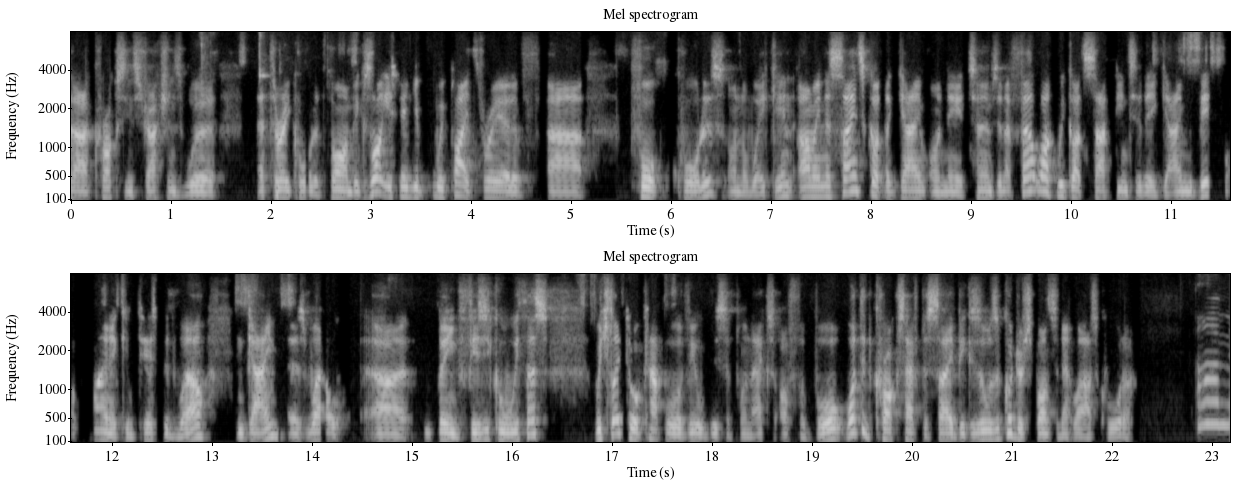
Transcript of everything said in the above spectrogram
uh, Croc's instructions were at three quarter time because, like you said, you, we played three out of uh, four quarters on the weekend. I mean, the Saints got the game on their terms, and it felt like we got sucked into their game a bit by playing a contested well game as well, uh, being physical with us which led to a couple of ill disciplined acts off the ball. What did Crocs have to say? Because it was a good response in that last quarter. Um,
